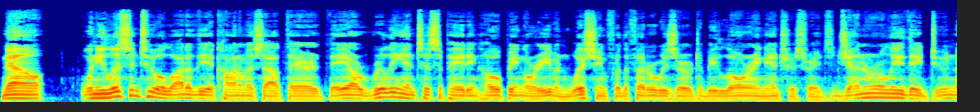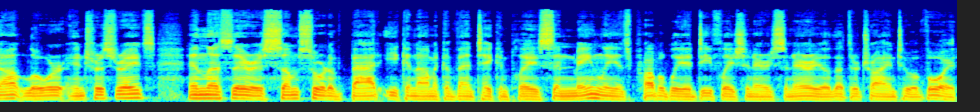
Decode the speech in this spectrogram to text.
Now, when you listen to a lot of the economists out there, they are really anticipating, hoping, or even wishing for the Federal Reserve to be lowering interest rates. Generally, they do not lower interest rates unless there is some sort of bad economic event taking place, and mainly it's probably a deflationary scenario that they're trying to avoid.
